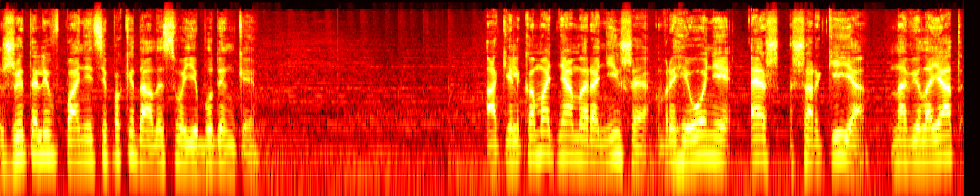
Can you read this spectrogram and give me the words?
жителі в паніці покидали свої будинки. А кількома днями раніше в регіоні Еш-Шаркія на вілаят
